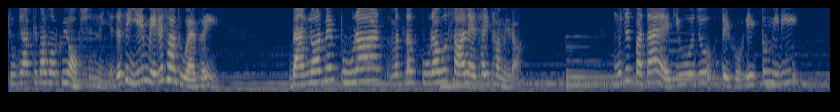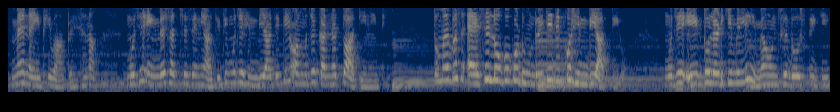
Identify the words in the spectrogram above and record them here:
क्योंकि आपके पास और कोई ऑप्शन नहीं है। जैसे ये मेरे साथ हुआ है भाई। बैंगलोर में पूरा मतलब पूरा वो साल ऐसा ही था मेरा। मुझे पता है कि वो जो, देखो, एक तो मेरी, मैं नहीं थी वहाँ पे, है ना? मुझे इंग्लिश अच्छे से नहीं आती थी, मुझे हिंदी आती थी और मुझे कन्नड़ तो आती नहीं थी। तो मैं बस ऐसे लोगों को ढूंढ रही थी जिनको हिंदी आती हो। मुझे एक दो लड़की मिली, मैं उनसे दोस्ती की।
